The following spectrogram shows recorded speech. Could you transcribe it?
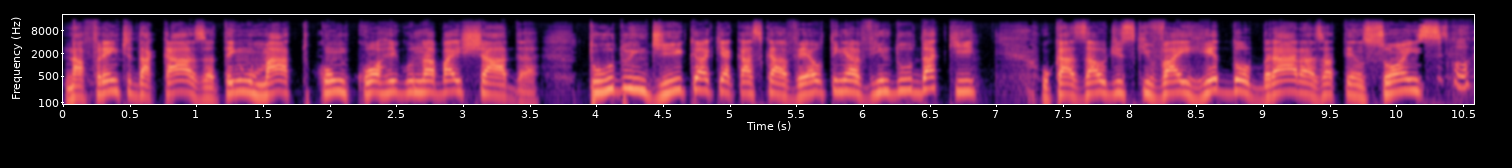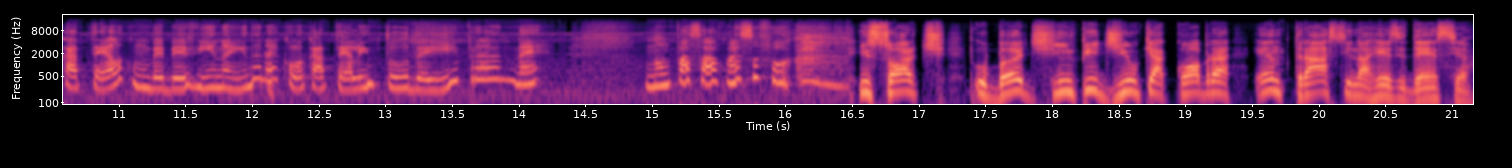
Na frente da casa tem um mato com um córrego na baixada. Tudo indica que a cascavel tenha vindo daqui. O casal diz que vai redobrar as atenções. Colocar a tela com o bebê vindo ainda, né? Colocar a tela em tudo aí para, né? não passar mais sufoco. E sorte, o Bud impediu que a cobra entrasse na residência.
